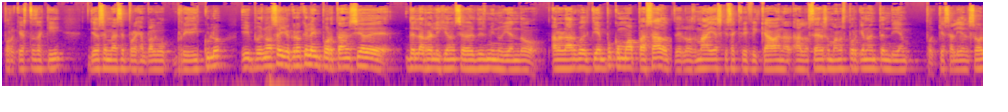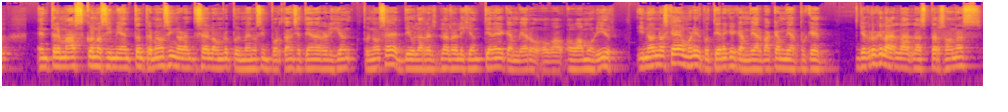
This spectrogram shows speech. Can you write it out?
por qué estás aquí, Dios se me hace, por ejemplo, algo ridículo. Y pues no sé, yo creo que la importancia de, de, la religión se va a ir disminuyendo a lo largo del tiempo, como ha pasado de los mayas que sacrificaban a, los seres humanos porque no entendían por qué salía el sol. Entre más conocimiento, entre menos ignorante sea el hombre, pues menos importancia tiene la religión. Pues no sé, digo, la, religión tiene que cambiar o, va, a morir. Y no, no es que vaya a morir, pues tiene que cambiar, va a cambiar, porque yo creo que la, las personas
